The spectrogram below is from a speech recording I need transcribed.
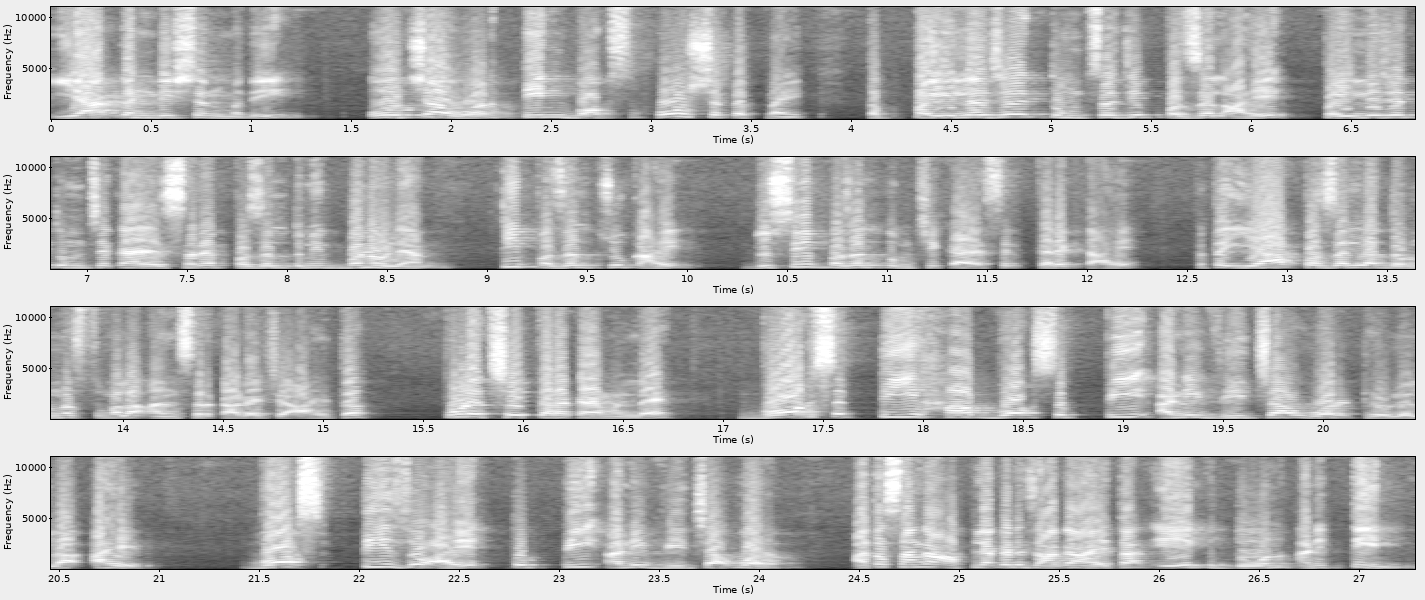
या कंडिशनमध्ये ओच्या वर तीन बॉक्स होऊ शकत नाही. तर पहिलं जे तुमचं जे पझल आहे पहिले जे तुमचे काय असेल पझल तुम्ही बनवल्या ती पझल चूक आहे. दुसरी पझल तुमची काय असेल करेक्ट आहे. तर या पझलला धरूनच तुम्हाला आन्सर काढायचे आहेत. पुढे चेक करा काय म्हणलंय. बॉक्स टी हा बॉक्स पी आणि व्हीच्या वर ठेवलेला आहे. बॉक्स टी जो आहे तो पी आणि व्हीच्या वर. आता सांगा आपल्याकडे जागा आहे तर एक दोन आणि तीन.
